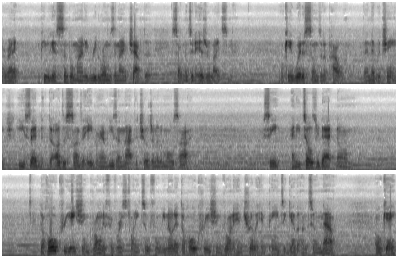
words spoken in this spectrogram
Alright? People get simple minded. Read Romans the 9th chapter. He's talking to the Israelites, man. Okay, we're the sons of the power that never changed. He said the other sons of Abraham, these are not the children of the Most High. See? And he tells you that um, the whole creation groaneth in verse 22. For we know that the whole creation groaneth and trilleth in pain together until now. Okay?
